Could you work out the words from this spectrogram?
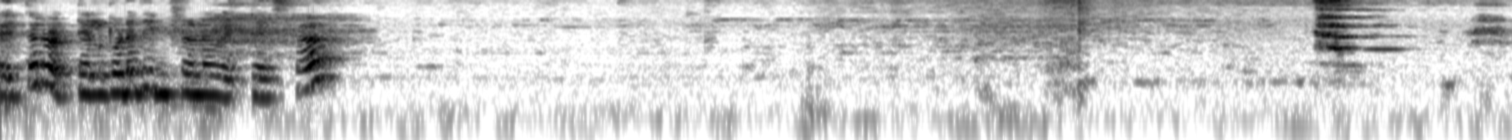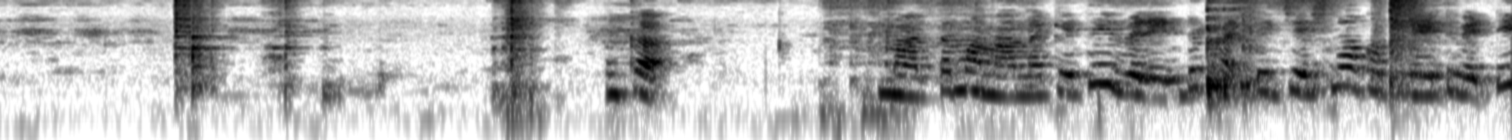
ఇప్పుడైతే రొట్టెలు కూడా దీంట్లోనే పెట్టేస్తా. ఇంకా మా అత్త మా మామకి అయితే ఇరవై రెండు కట్టించేసిన ఒక ప్లేట్ పెట్టి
